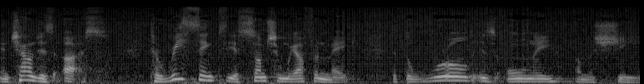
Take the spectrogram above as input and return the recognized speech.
and challenges us to rethink the assumption we often make that the world is only a machine.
